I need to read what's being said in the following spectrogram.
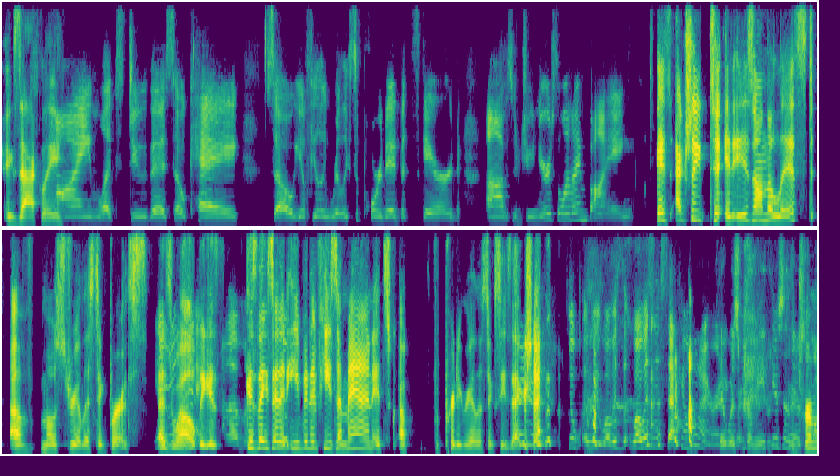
Exactly. Time, let's do this. Okay. So you know, feeling really supported but scared. Um, so junior is the one I'm buying. It's actually to, it is on the list of most realistic births It as well is. because Um, because they said that even if he's a man, it's a pretty realistic C-section. So wait, what was the, what was the second one? I already There was. Prometheus and there was Twilight.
